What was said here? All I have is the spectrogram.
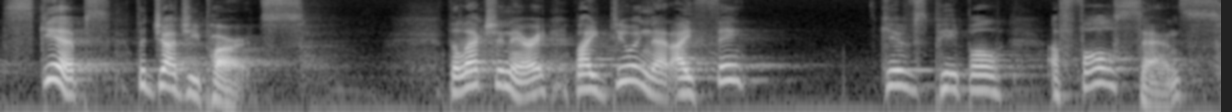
skips the judgy parts. The lectionary, by doing that, I think gives people a false sense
